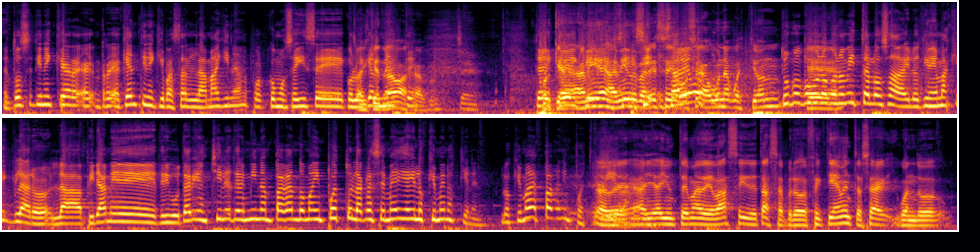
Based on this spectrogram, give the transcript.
Entonces tienen que a quién tienen que pasar la máquina por cómo se dice coloquialmente. Porque a mí, a mí me parece o sea, una cuestión. Tú como economista lo sabes y lo tienes más que claro. La pirámide tributaria en Chile terminan pagando más impuestos la clase media y los que menos tienen. Los que más pagan impuestos. hay, hay, un tema de base y de tasa, pero efectivamente, o sea, cuando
